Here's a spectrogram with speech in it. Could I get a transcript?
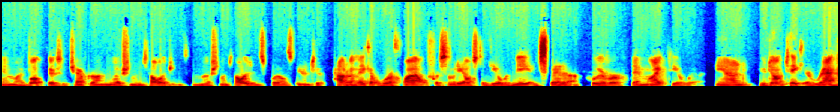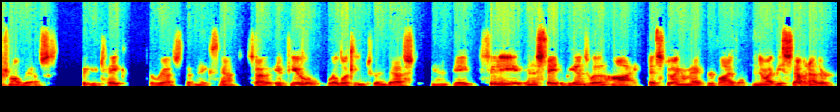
in my book, there's a chapter on emotional intelligence. Emotional intelligence boils down to how do I make it worthwhile for somebody else to deal with me instead of whoever they might deal with? And you don't take irrational risks but you take the risk that makes sense. So if you were looking to invest in a city in a state that begins with an I that's doing a revival, and there might be seven other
